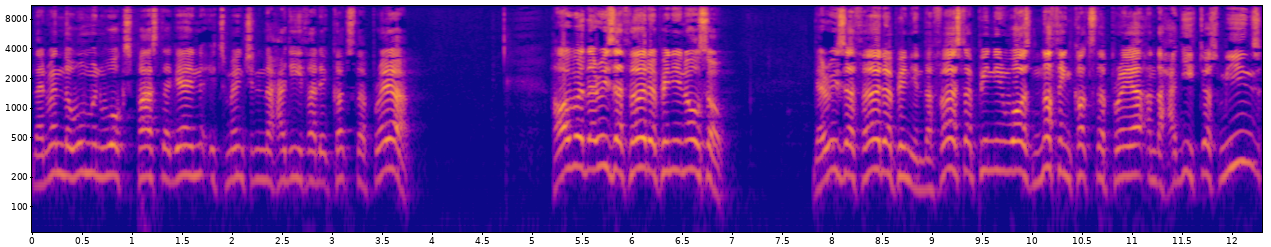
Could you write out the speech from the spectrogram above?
then when the woman walks past again, it's mentioned in the hadith that it cuts the prayer. However, there is a third opinion also. There is a third opinion. The first opinion was nothing cuts the prayer, and the hadith just means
